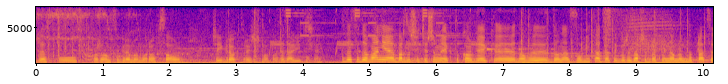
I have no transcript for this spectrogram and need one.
zespół tworzący grę Memory of Soul, czyli grę, o której żeśmy opowiadali dzisiaj. Zdecydowanie bardzo się cieszymy, jak ktokolwiek e, nowy do nas zawita, dlatego że zawsze brakuje nam rąk do pracy.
